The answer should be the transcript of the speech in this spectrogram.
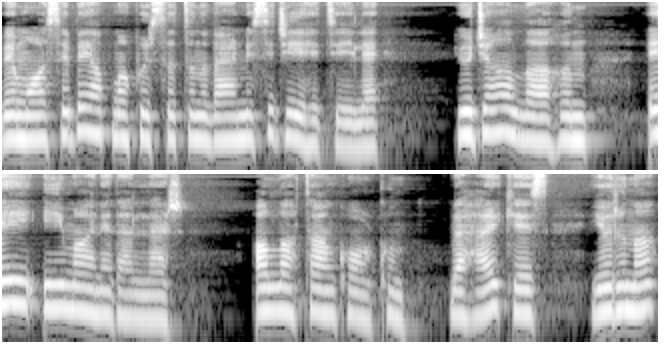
ve muhasebe yapma fırsatını vermesi cihetiyle Yüce Allah'ın ''Ey iman edenler! Allah'tan korkun ve herkes yarına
